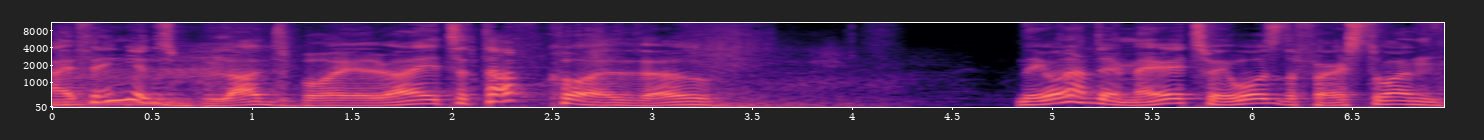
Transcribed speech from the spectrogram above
I think it's Blood Boil, right? It's a tough call, though. They all have their merits. Wait, what was the first one?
